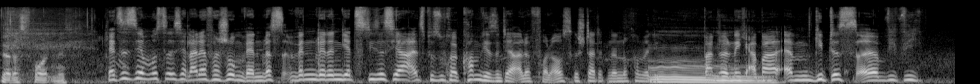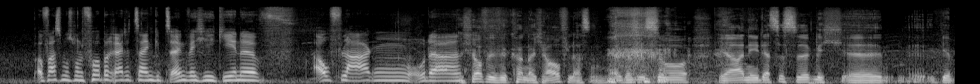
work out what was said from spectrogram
Ja, das freut mich. Letztes Jahr musste es ja leider verschoben werden. Was, wenn wir denn jetzt dieses Jahr als Besucher kommen, wir sind ja alle voll ausgestattet, ne? noch haben wir die Mm. Bundle nicht, aber ähm, gibt es, äh, wie, wie, auf was muss man vorbereitet sein? Gibt es irgendwelche Hygieneauflagen oder... Ich hoffe, wir können euch auflassen. Weil das ist so, ja, nee, das ist wirklich, äh, wir,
